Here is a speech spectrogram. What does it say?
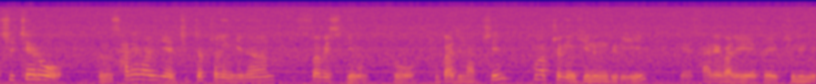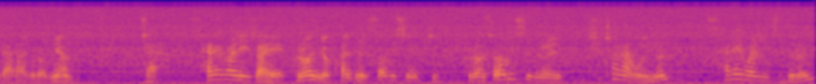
실제로 그 사례 관리의 직접적인 기능, 서비스 기능, 또 두 가지를 합친 통합적인 기능들이 예, 사례 관리에서의 기능이라라 그러면 자 사례 관리자의 그런 역할들, 서비스 직- 그런 서비스들을 실천하고 있는 사례 관리자들은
